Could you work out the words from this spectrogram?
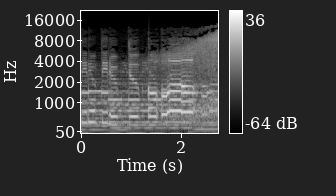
doop doop doop doop. Oh oh.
